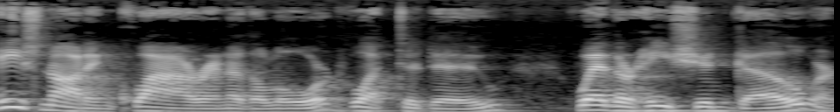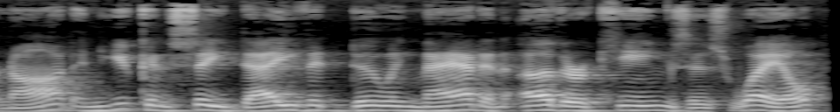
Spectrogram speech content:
he's not inquiring of the Lord what to do whether he should go or not. And you can see David doing that and other kings as well.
